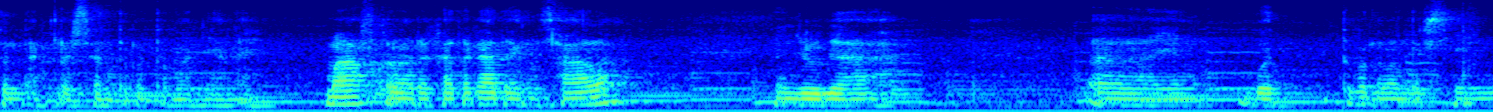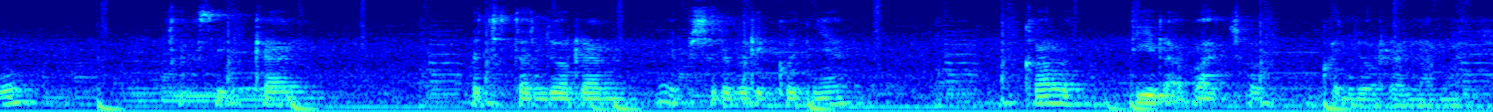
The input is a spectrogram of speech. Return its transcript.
tentang keresahan teman-teman yang lain. Maaf kalau ada kata-kata yang salah dan juga uh, yang buat teman-teman tersinggung. Saksikan bacotan Jordan episode berikutnya. Kalau tidak bacot bukan Jordan namanya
